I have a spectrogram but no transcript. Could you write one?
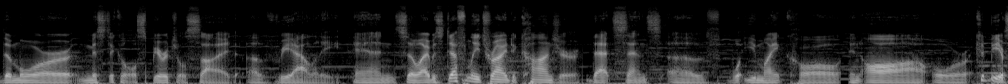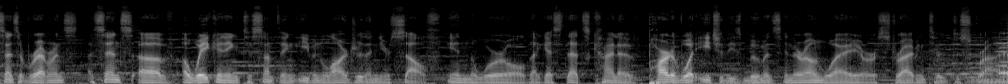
the more mystical, spiritual side of reality. And so I was definitely trying to conjure that sense of what you might call an awe, or it could be a sense of reverence, a sense of awakening to something even larger than yourself in the world. I guess that's kind of part of what each of these movements, in their own way, are striving to describe.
